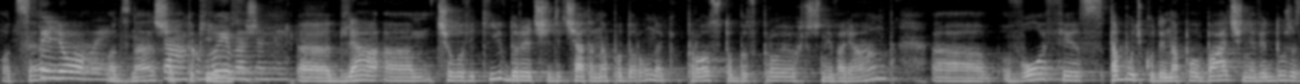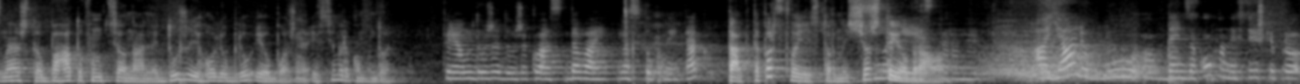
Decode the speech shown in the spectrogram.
Оце Стильовий, от знаєш, от такий виважений. Е, Для е, чоловіків, до речі, дівчата на подарунок просто безпроіграшний варіант. В офіс та будь-куди на побачення. Він дуже знаєш, багатофункціональний. Дуже його люблю і обожнюю. І всім рекомендую. Прям дуже-дуже клас. Давай, наступний, так? Так, тепер з твоєї сторони, що З ж ти моєї обрала? сторони. А я люблю е, в день закоханих трішки про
